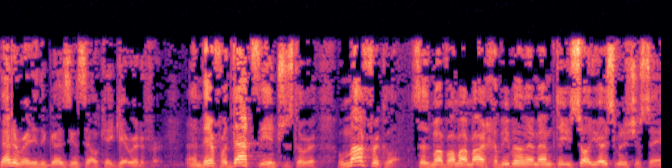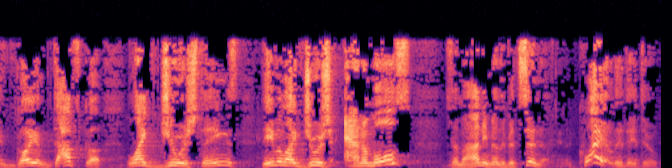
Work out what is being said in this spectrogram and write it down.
Then already the guy's going to say, okay, get rid of her. And therefore, that's the interest over it. Umafrikla says, You saw Yosef Menichur saying, Goyim dafka like Jewish things. They even like Jewish animals. Quietly they do.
